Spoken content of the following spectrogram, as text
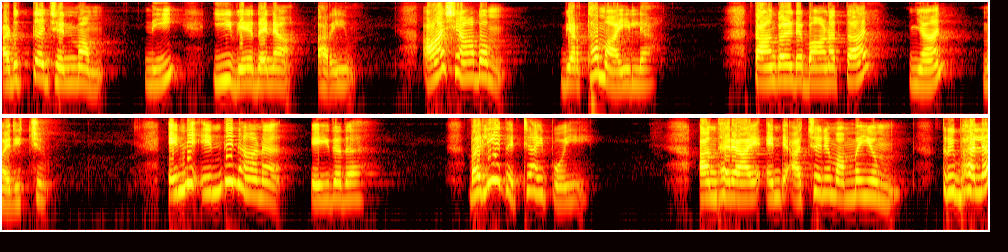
അടുത്ത ജന്മം നീ ഈ വേദന അറിയും. ആ ശാപം വ്യർത്ഥമായില്ല. താങ്കളുടെ ബാണത്താൽ ഞാൻ മരിച്ചു. എന്നെ എന്തിനാണ് എയ്തത്? വലിയ തെറ്റായിപ്പോയി. അന്ധരായ എന്റെ അച്ഛനും അമ്മയും ത്രിഫല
